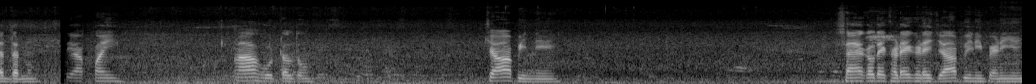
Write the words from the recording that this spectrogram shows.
ਇੱਧਰ ਨੂੰ। ਤੇ ਆਪਾਂ ਹੀ ਆਹ ਹੋਟਲ ਤੋਂ ਚਾਹ ਪੀਨੇ ਆਂ ਸਾਈਕਲ ਤੇ ਖੜੇ ਖੜੇ ਚਾਹ ਪੀਣੀ ਪੈਣੀ ਹੈ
